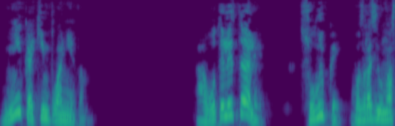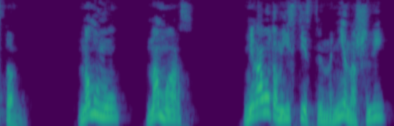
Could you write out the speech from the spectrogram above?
Никаким планетам». «А вот и летали», с улыбкой возразил наставник. На Луну, на Марс. Никого там, естественно, не нашли.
